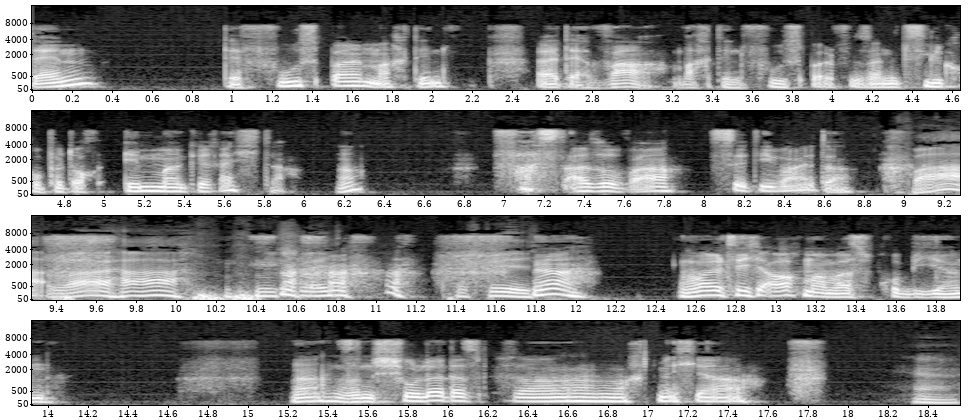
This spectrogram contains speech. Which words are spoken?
Denn der Fußball macht den, äh, der war, macht den Fußball für seine Zielgruppe doch immer gerechter. Ne? Fast also war City weiter. War, war, ha, nicht schlecht. Verstehe ich. Ja, wollte ich auch mal was probieren. Na, so ein Schulle, das äh, macht mich ja Ja,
